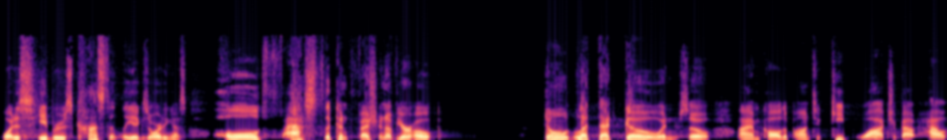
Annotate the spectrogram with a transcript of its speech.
What is Hebrews constantly exhorting us? Hold fast the confession of your hope. Don't let that go. And so I am called upon to keep watch about how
